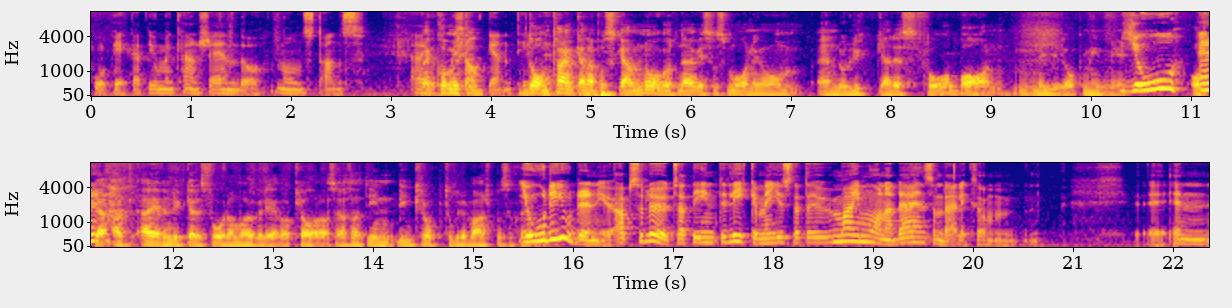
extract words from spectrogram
påpeka att jo men kanske ändå någonstans är Men kom inte de tankarna på skam något när vi så småningom ändå lyckades få barn, Milo och Mimmi? Jo! Och en... att, att, även lyckades få dem att överleva och klara sig. Alltså att din, din kropp tog revansch på sig själv. Jo, det gjorde den ju. Absolut. Så att det är inte lika. Men just att maj månad, det är en sån där liksom en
